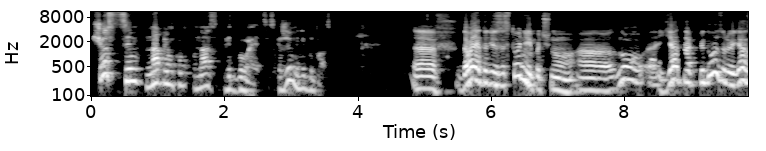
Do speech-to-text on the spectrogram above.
Що з цим напрямком у нас відбувається? Скажи мені, будь ласка. Е, давай я тоді з Естонії почну. Е, ну, я так підозрюю, я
